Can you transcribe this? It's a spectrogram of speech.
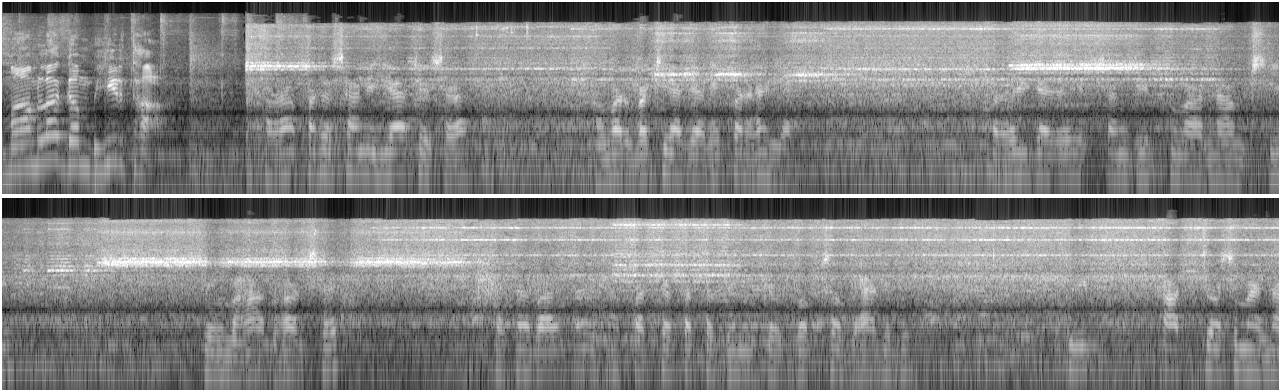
मामला गंभीर था। बड़ा परेशानी यह छै सर, हमर बचिया जाइ रहै पढ़ै लए पढ़ै जाइ रहै संदीप कुमार नाम छियै सुरमहा घर छै। तकर बाद पढ़ते पढ़ते दुनूके गपशप भए गेलै। आठ दस महीना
